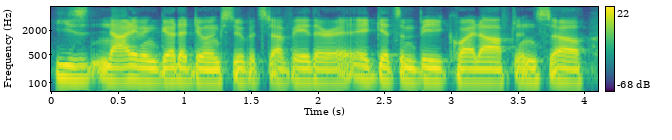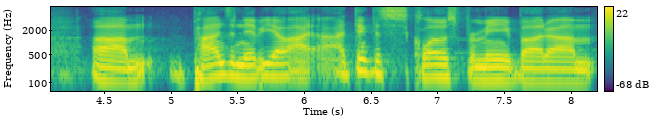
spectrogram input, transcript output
he's not even good at doing stupid stuff either. It, it gets him beat quite often. So um, Ponzinibbio, I, I think this is close for me, but um,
